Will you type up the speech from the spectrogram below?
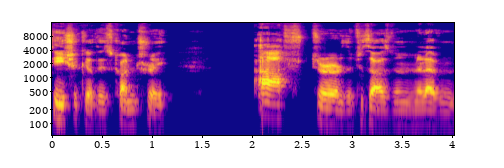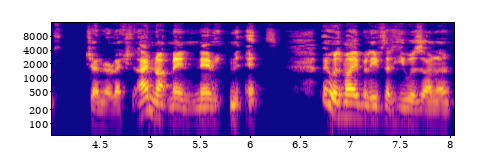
Taoiseach of this country, after the 2011 general election, I'm not naming names, it was my belief that he was on a,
